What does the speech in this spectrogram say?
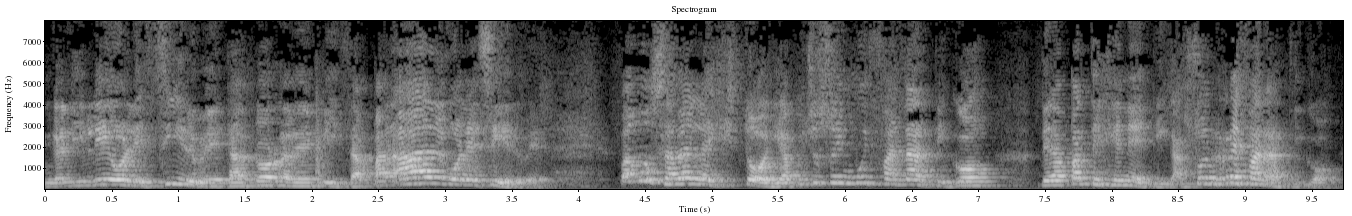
Galileo le sirve esta torre de Pisa, para algo le sirve. Vamos a ver la historia, pues yo soy muy fanático de la parte genética, soy re fanático.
